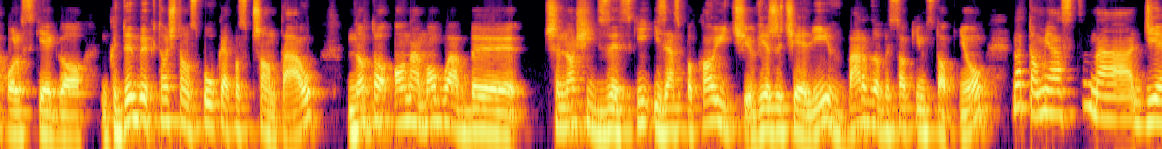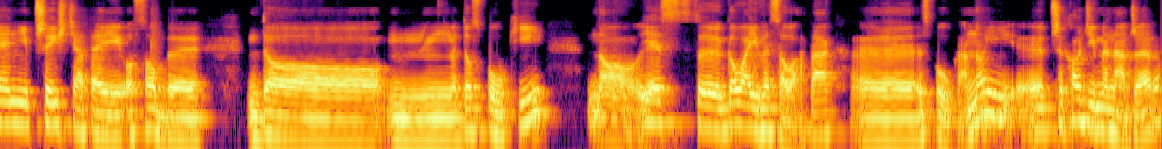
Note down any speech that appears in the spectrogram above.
polskiego. Gdyby ktoś tą spółkę posprzątał, no to ona mogłaby przynosić zyski i zaspokoić wierzycieli w bardzo wysokim stopniu. Natomiast na dzień przyjścia tej osoby do, mm, do spółki, no, jest goła i wesoła, tak, e, spółka. No i e, przychodzi menadżer,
